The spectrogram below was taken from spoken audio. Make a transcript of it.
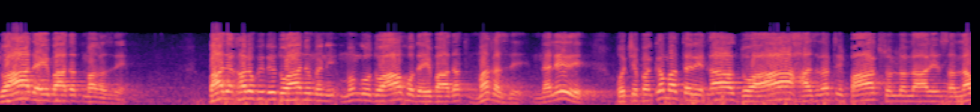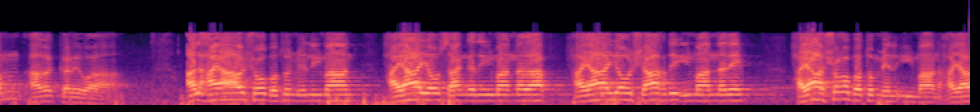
دعا د عبادت مغز ده بعد خلکو دې دعا نه مني منګو دعا خو د عبادت مغز دی نه لري او چې په کومه طریقه دعا حضرت پاک صلی الله علیه وسلم هغه کړي وا الحیا شوبۃ من ایمان حیا یو څنګه د ایمان نه ده حیا یو شاخ د ایمان نه ده حیا شوبۃ من ایمان حیا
